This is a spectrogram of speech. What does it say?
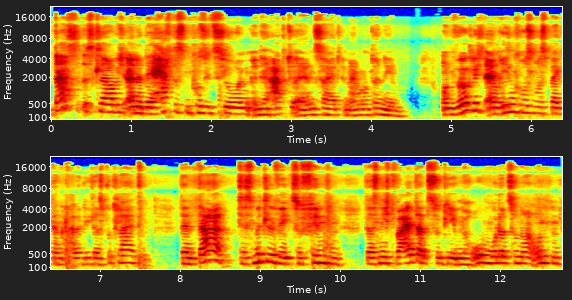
das ist, glaube ich, eine der härtesten Positionen in der aktuellen Zeit in einem Unternehmen. Und wirklich einen riesengroßen Respekt an alle, die das begleiten. Denn da das Mittelweg zu finden, das nicht weiterzugeben, nach oben oder zu nach unten,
